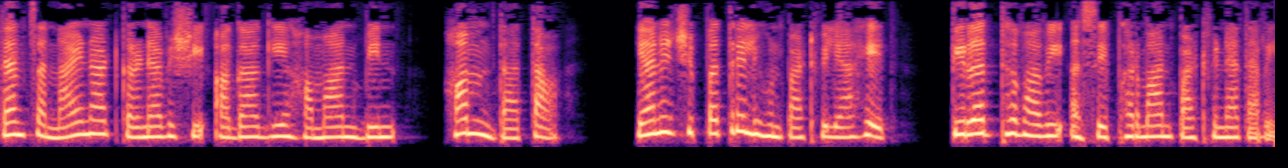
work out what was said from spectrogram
त्यांचा नायनाट करण्याविषयी आगागी हमान बिन हम दाता याने जी पत्रे लिहून पाठविली आहेत ती रद्द व्हावी असे फरमान पाठविण्यात आले.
